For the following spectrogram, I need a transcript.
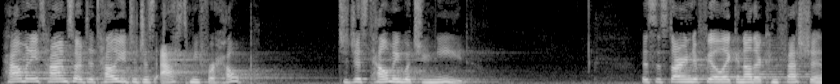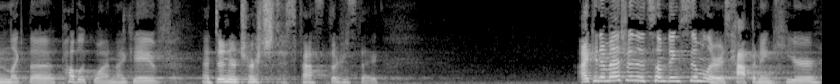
How many times do I have to tell you to just ask me for help? To just tell me what you need? This is starting to feel like another confession, like the public one I gave at dinner church this past Thursday. I can imagine that something similar is happening here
